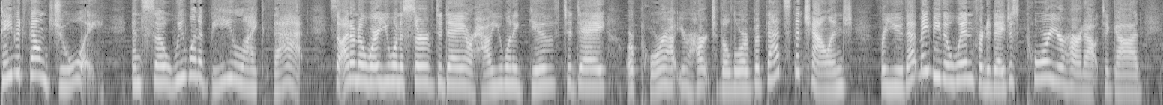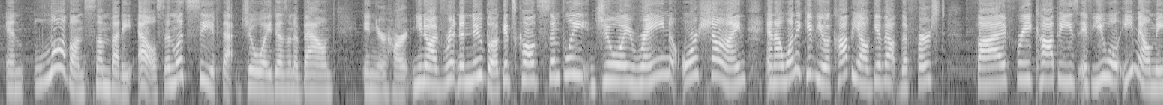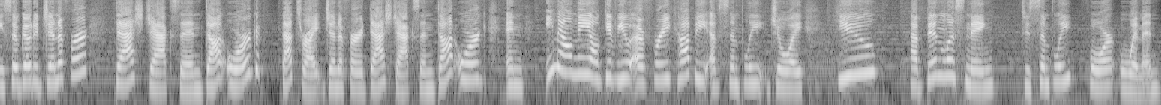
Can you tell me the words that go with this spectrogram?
David found joy. And so we want to be like that. So I don't know where you want to serve today or how you want to give today or pour out your heart to the Lord, but that's the challenge for you. That may be the win for today. Just pour your heart out to God and love on somebody else. And let's see if that joy doesn't abound in your heart. You know, I've written a new book. It's called Simply Joy, Rain or Shine. And I want to give you a copy. I'll give out the first five free copies if you will email me. So go to Jennifer jackson.org. That's right, jennifer-jackson.org. And email me. I'll give you a free copy of Simply Joy. You have been listening to Simply for Women.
